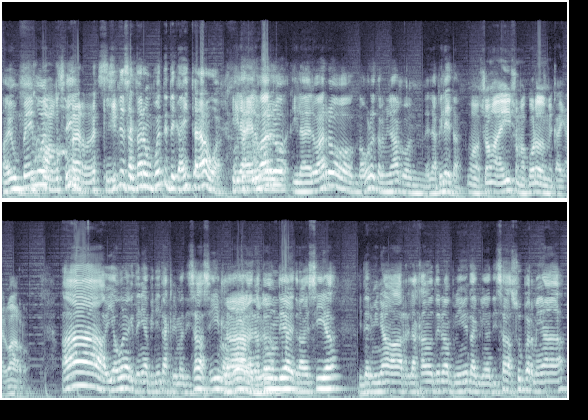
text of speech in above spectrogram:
Había un paintball. No, sí. Quisiste saltar un puente y te caíste al agua. Y la del barro, y la del barro, me acuerdo que terminaba con en la pileta. Bueno, yo ahí yo me acuerdo que me caí al barro. Ah, había una que tenía piletas climatizadas, sí, me Claro, acuerdo. Era claro. todo un día de travesía y terminaba relajándote en una pileta climatizada súper meada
